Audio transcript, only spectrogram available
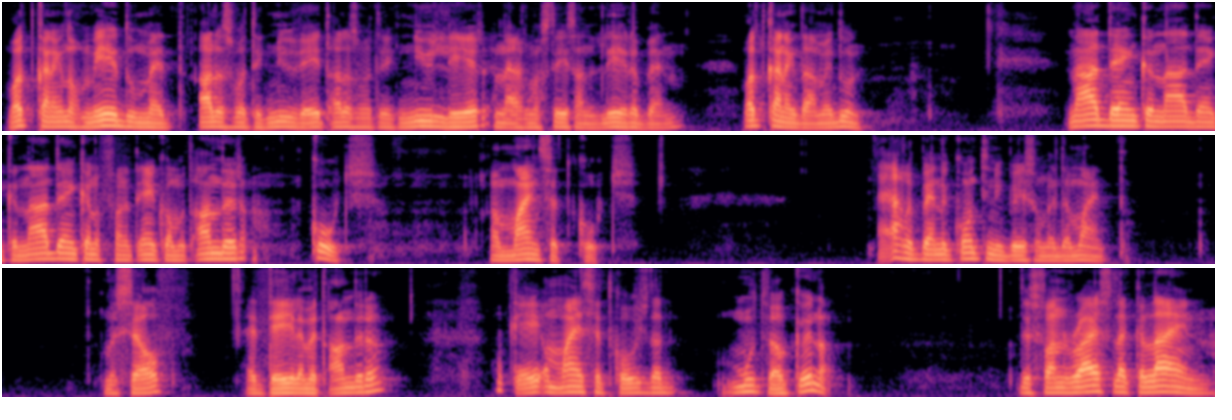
Wat kan ik nog meer doen met alles wat ik nu weet, alles wat ik nu leer en eigenlijk nog steeds aan het leren ben? Wat kan ik daarmee doen? Nadenken, nadenken, nadenken. En van het een kwam het ander. Coach. Een mindset coach. Eigenlijk ben ik continu bezig met de mind. Mezelf, het delen met anderen. Oké, een mindset coach, dat moet wel kunnen. Dus van Rise Like a Lion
